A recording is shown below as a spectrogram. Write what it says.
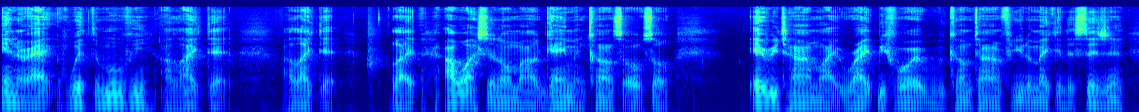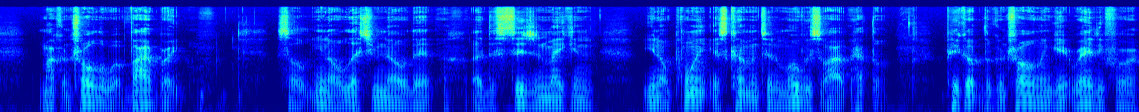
interact with the movie, I like that. I like that. Like I watched it on my gaming console, so every time, like right before it would come time for you to make a decision, my controller would vibrate. So, you know, let you know that a decision making, you know, point is coming to the movie. So I have to pick up the control and get ready for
